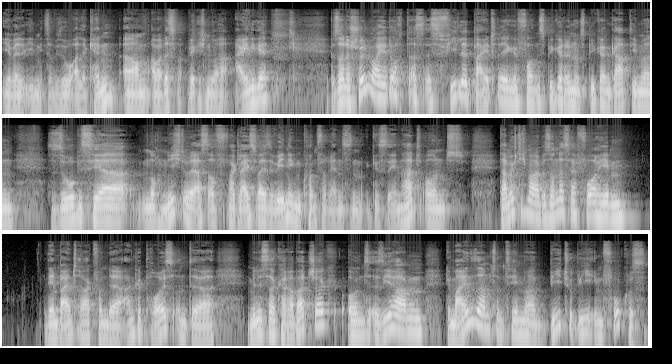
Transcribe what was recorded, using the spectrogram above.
ihr werdet ihn sowieso alle kennen. Ähm, aber das war wirklich nur einige. Besonders schön war jedoch, dass es viele Beiträge von Speakerinnen und Speakern gab, die man so bisher noch nicht oder erst auf vergleichsweise wenigen Konferenzen gesehen hat. Und da möchte ich mal besonders hervorheben den Beitrag von der Anke Preuß und der Melissa Karabatschak. Und sie haben gemeinsam zum Thema B2B im Fokus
